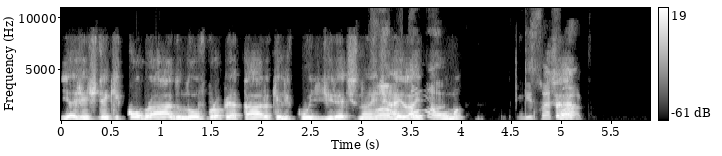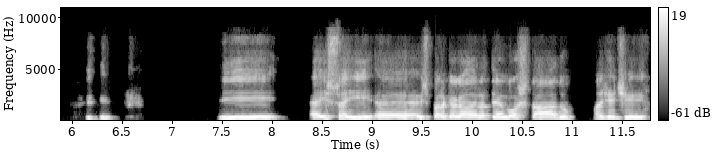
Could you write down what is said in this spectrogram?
E a gente tem que cobrar do novo proprietário que ele cuide direito, senão a gente vai lá e toma. Isso é certo? fato. e é isso aí. É, espero que a galera tenha gostado. A gente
